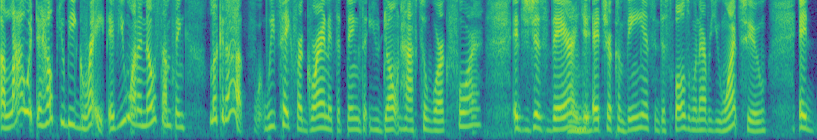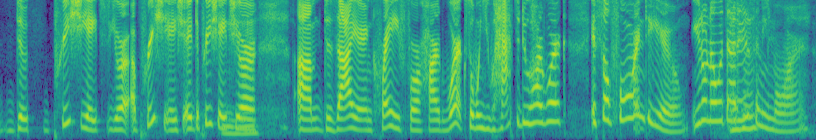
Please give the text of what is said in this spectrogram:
Allow it to help you be great. If you want to know something, look it up. We take for granted the things that you don't have to work for. It's just there and you, mm-hmm. at your convenience and disposal whenever you want to. It depreciates your appreciation. It depreciates your mm-hmm. Um, desire and crave for hard work. So when you have to do hard work, it's so foreign to you. You don't know what that is anymore.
